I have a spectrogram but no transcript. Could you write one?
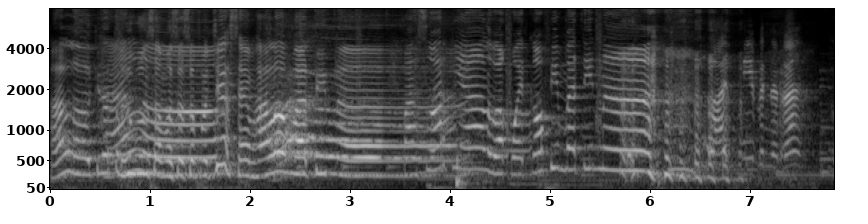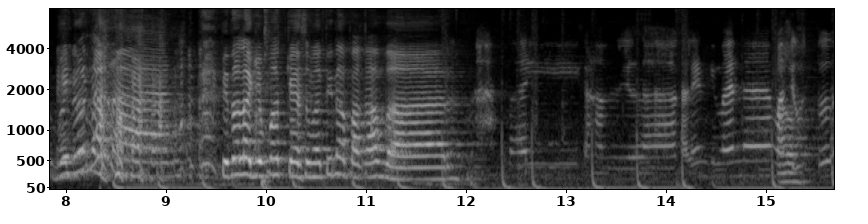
Halo, kita Halo. terhubung sama sesepuh CSM. Halo Mbak Tina. Passwordnya luwak white coffee Mbak Tina. Mati beneran. Beneran. kita lagi podcast Mbak Tina apa kabar? Baik, alhamdulillah. Kalian gimana? Masih Al- utuh?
